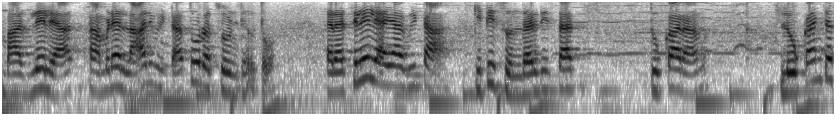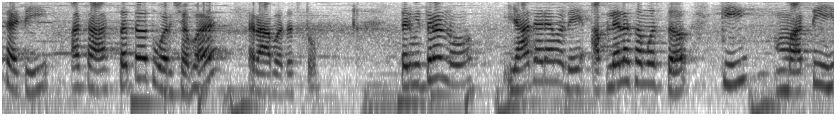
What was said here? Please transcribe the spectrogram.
भाजलेल्या तांबड्या लाल विटा तो रचून ठेवतो. रचलेल्या या विटा किती सुंदर दिसतात. तुकाराम लोकांच्यासाठी असा सतत वर्षभर राबत असतो. तर मित्रांनो ह्या धड्यामध्ये आपल्याला समजतं की माती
